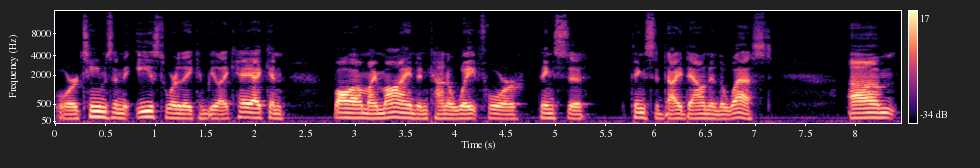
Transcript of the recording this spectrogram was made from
or teams in the East where they can be like, hey, I can ball out my mind and kind of wait for things to things to die down in the West. Um,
